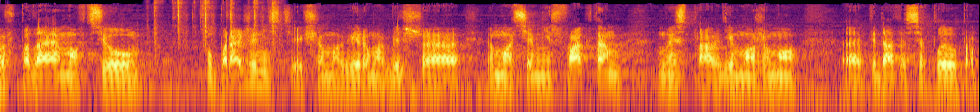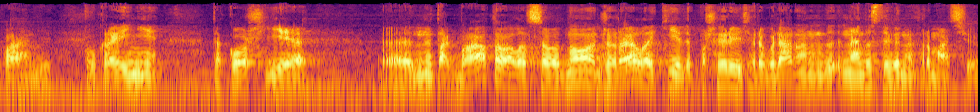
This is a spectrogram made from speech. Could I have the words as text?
впадаємо в цю упередженість, якщо ми віримо більше емоціям, ніж фактам, ми справді можемо піддатися впливу пропаганді. В Україні також є не так багато, але все одно джерел, які поширюють регулярно недостовірну інформацію.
